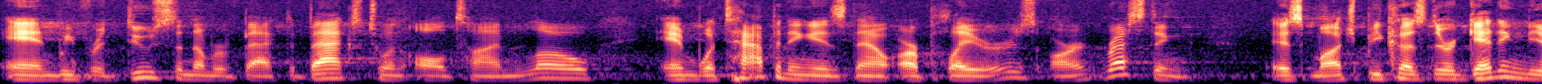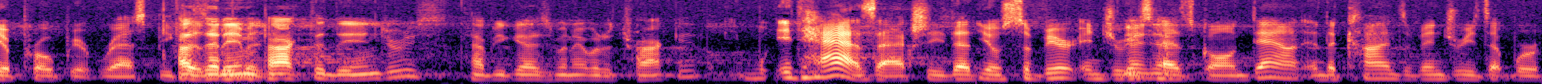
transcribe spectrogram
And we've reduced the number of back-to-backs to an all-time low. And what's happening is now our players aren't resting as much because they're getting the appropriate rest. Because has it impacted the injuries? Have you guys been able to track it? It has actually. That you know, severe injuries yeah, yeah. has gone down, and the kinds of injuries that were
